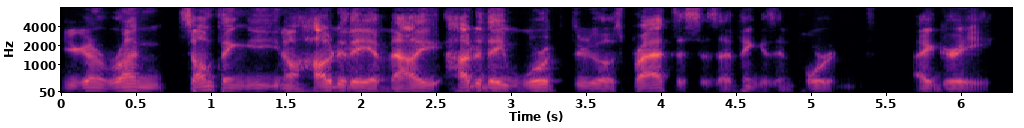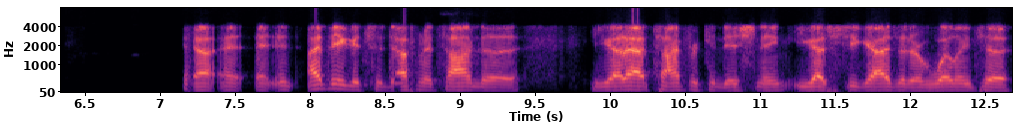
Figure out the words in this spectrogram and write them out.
You're going to run something. You know, how do they evaluate? How do they work through those practices? I think is important. I agree. Yeah, and, and I think it's a definite time to. You got to have time for conditioning. You got to see guys that are willing to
